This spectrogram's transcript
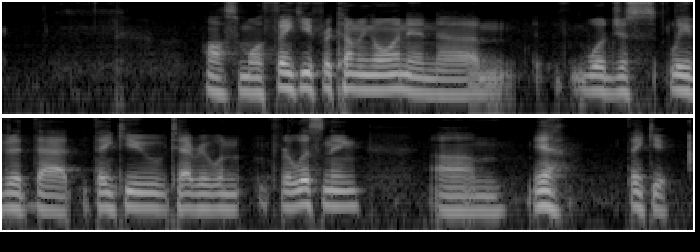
Awesome. Well, thank you for coming on, and um, we'll just leave it at that. Thank you to everyone for listening. Um, yeah, thank you.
